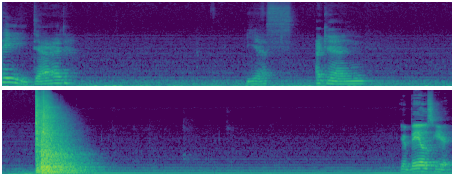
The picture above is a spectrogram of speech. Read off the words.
Hey, Dad. Yes, again. Your bail's here.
